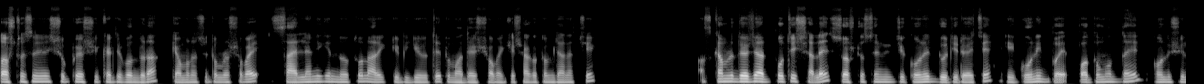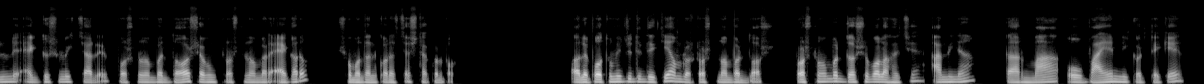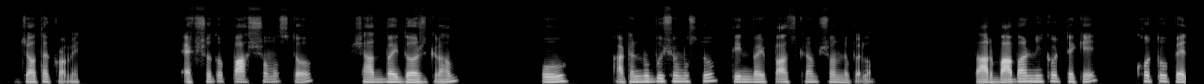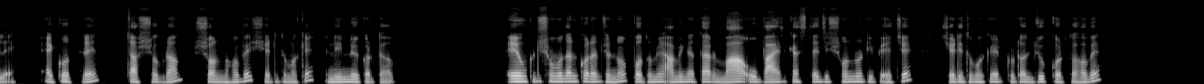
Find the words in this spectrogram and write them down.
ষষ্ঠ শ্রেণির সুপ্রিয় শিক্ষার্থী বন্ধুরা, কেমন আছো তোমরা সবাই? এর নতুন আরেকটি ভিডিওতে তোমাদের সবাইকে স্বাগতম জানাচ্ছি। আজকে আমরা দুই হাজার পঁচিশ সালে ষষ্ঠ শ্রেণির যে গণিত বইটি রয়েছে, এই গণিত বইয়ের প্রথম অধ্যায়ের অনুশীলনী এক দশমিক চারের প্রশ্ন নম্বর দশ এবং প্রশ্ন নম্বর এগারো সমাধান করার চেষ্টা করব। তাহলে প্রথমে যদি দেখি আমরা প্রশ্ন নম্বর দশ। প্রশ্ন নম্বর দশে বলা হয়েছে, আমিনা তার মা ও ভাইয়ের নিকট থেকে যথাক্রমে একশত পাঁচ সমস্ত সাত বাই দশ গ্রাম ও আটানব্বই সমস্ত তিন বাই পাঁচ গ্রাম স্বর্ণ পেল। তার বাবার নিকট থেকে কত পেলে একত্রে চারশো গ্রাম স্বর্ণ হবে সেটি তোমাকে নির্ণয় করতে হবে। এই অঙ্কটি সমাধান করার জন্য প্রথমে আমিনা তার মা ও ভাইয়ের কাছ থেকে যে স্বর্ণটি পেয়েছে সেটি তোমাকে টোটাল যোগ করতে হবে।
